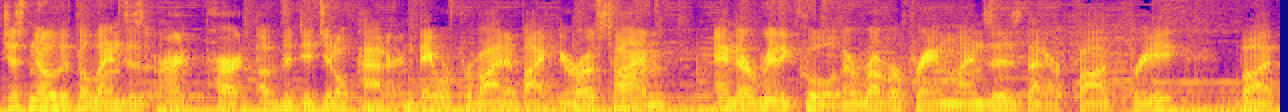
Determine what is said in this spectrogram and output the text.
just know that the lenses aren't part of the digital pattern. They were provided by heroes time and they're really cool. They're rubber frame lenses that are fog free but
